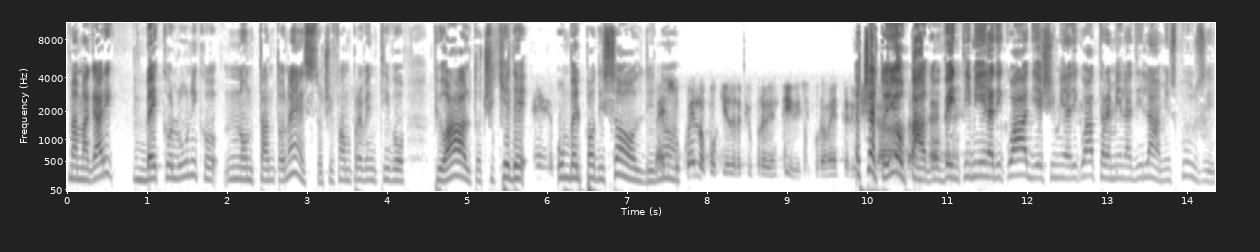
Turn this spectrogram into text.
ma magari becco l'unico non tanto onesto, ci fa un preventivo più alto, ci chiede Eh, un bel po' di soldi, Beh, no? su quello può chiedere più preventivi, sicuramente E riuscirà certo, io pago eh, 20.000 di qua, 10.000 di qua, 3.000 di là, mi scusi.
